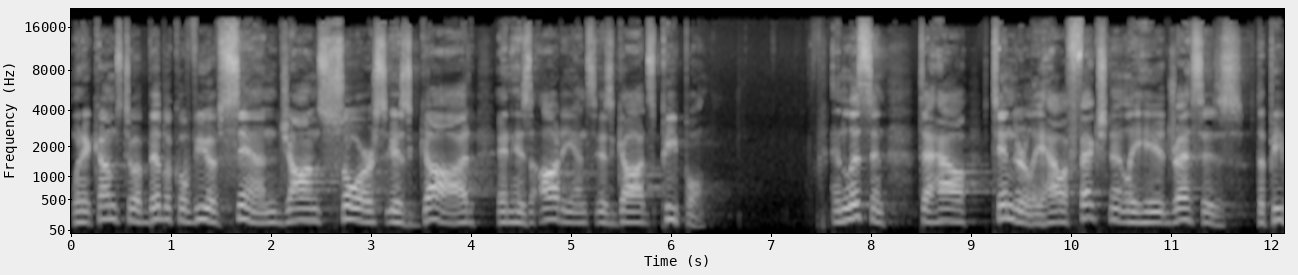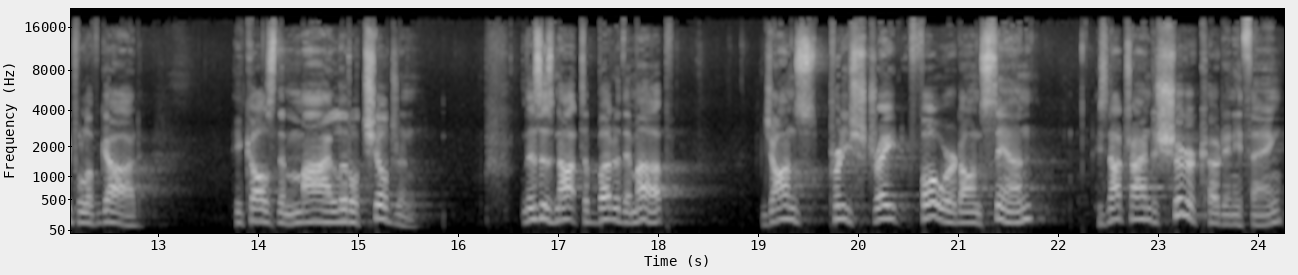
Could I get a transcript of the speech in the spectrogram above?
When it comes to a biblical view of sin, John's source is God, and his audience is God's people. And listen to how tenderly, how affectionately he addresses the people of God. He calls them my little children. This is not to butter them up. John's pretty straightforward on sin. He's not trying to sugarcoat anything.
